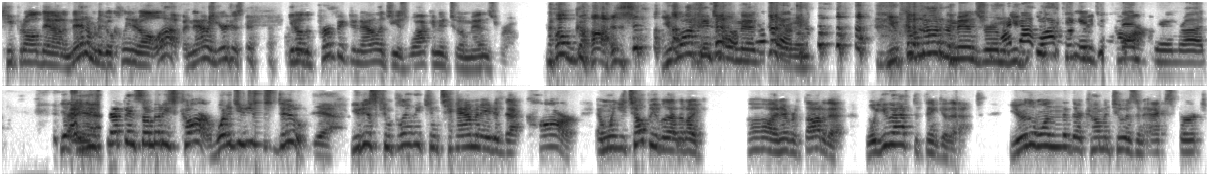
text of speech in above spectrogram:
keep it all down, and then I'm going to go clean it all up. And now you're just, you know, the perfect analogy is walking into a men's room. Oh gosh! You walk into a men's room. You come out of the men's room. I'm you not walking into a men's room, Rod. Yeah, and Yeah. you step in somebody's car. What did you just do? Yeah. You just completely contaminated that car. And when you tell people that, they're like, "Oh, I never thought of that." Well, you have to think of that. You're the one that they're coming to as an expert.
